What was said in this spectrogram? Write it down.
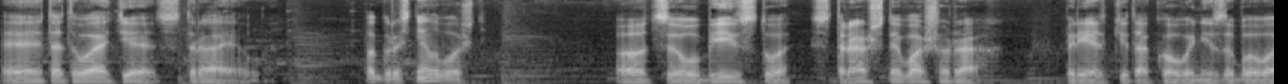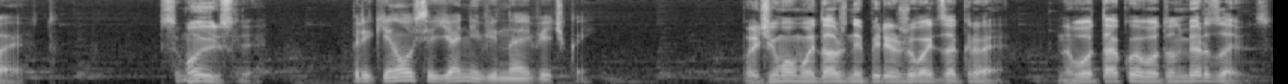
«Это твой отец, Трайл», – погрустнел вождь. «Отцеубийство – страшный ваш рах. Предки такого не забывают». «В смысле?» – прикинулся я невинной овечкой. «Почему мы должны переживать за края? Ну вот такой вот он мерзавец».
